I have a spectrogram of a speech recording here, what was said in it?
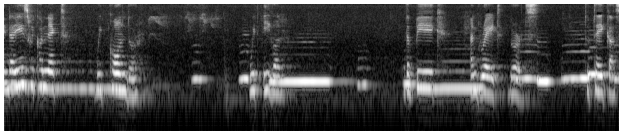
In the east, we connect with condor, with eagle, the big and great birds to take us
